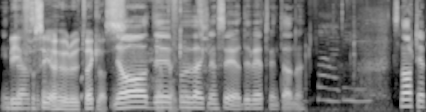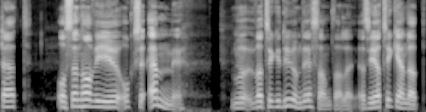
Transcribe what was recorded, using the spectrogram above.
Inte Vi får se hur det utvecklas. Ja, det får vi verkligen se, det vet vi inte ännu. Snart hjärtat. Och sen har vi ju också Emmy. V- Vad tycker du om det samtalet? Alltså jag tycker ändå att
